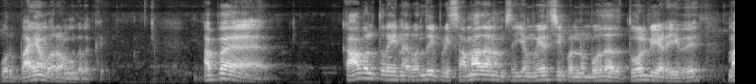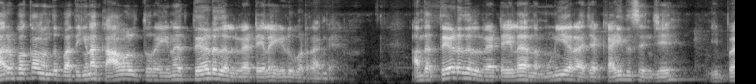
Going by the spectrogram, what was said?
ஒரு பயம் வரும் அவங்களுக்கு. அப்போ காவல்துறையினர் வந்து இப்படி சமாதானம் செய்ய முயற்சி பண்ணும்போது அது தோல்வி அடையுது மறுபக்கம் வந்து பார்த்திங்கன்னா காவல்துறையினர் தேடுதல் வேட்டையில் ஈடுபடுறாங்க. அந்த தேடுதல் வேட்டையில் அந்த முனியராஜை கைது செஞ்சு இப்போ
